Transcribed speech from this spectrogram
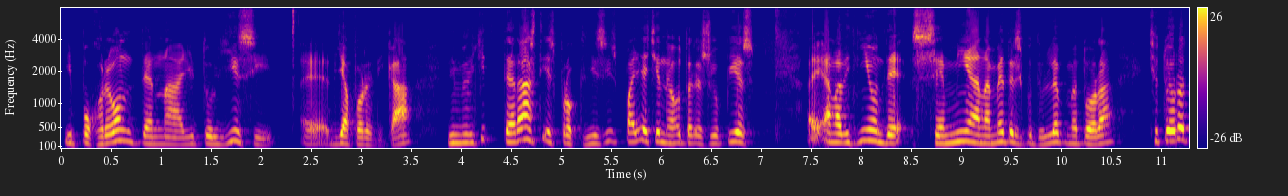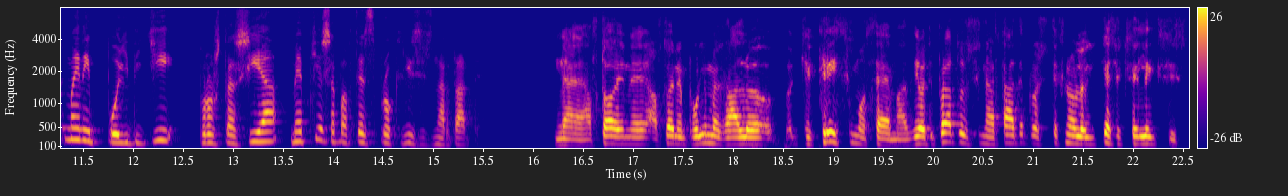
υποχρεώνεται να λειτουργήσει ε, διαφορετικά, δημιουργεί τεράστιες προκλήσεις, παλιές και νεότερες, οι οποίες ε, αναδεικνύονται σε μία αναμέτρηση που τη βλέπουμε τώρα και το ερώτημα είναι η πολιτική προστασία με ποιες από αυτές τις προκλήσεις συναρτάται. Ναι, αυτό είναι, αυτό είναι πολύ μεγάλο και κρίσιμο θέμα, διότι πρώτον συναρτάται προς τις τεχνολογικές εξελίξεις.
